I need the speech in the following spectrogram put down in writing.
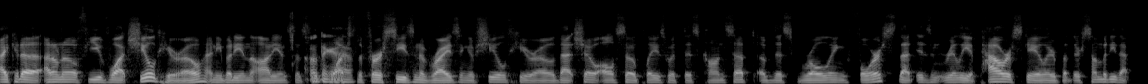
I could uh, I don't know if you've watched Shield Hero. Anybody in the audience that's watched the first season of Rising of Shield Hero, that show also plays with this concept of this rolling force that isn't really a power scaler, but there's somebody that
